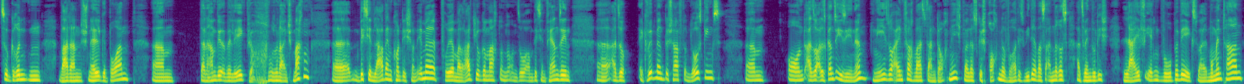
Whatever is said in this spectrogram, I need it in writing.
zu gründen, war dann schnell geboren. Ähm, dann haben wir überlegt, ja, was muss man eigentlich machen? Äh, ein bisschen labern konnte ich schon immer, früher mal Radio gemacht und, und so auch ein bisschen Fernsehen. Äh, also Equipment beschafft und los ging's. Ähm, und also alles ganz easy, ne? Nee, so einfach war es dann doch nicht, weil das gesprochene Wort ist wieder was anderes, als wenn du dich live irgendwo bewegst. Weil momentan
